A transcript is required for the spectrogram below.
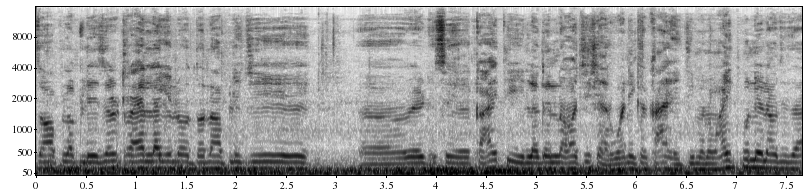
जो आपला ब्लेझर ट्रायलला गेलो होतो ना आपली जी अं, काय ती लग्न लावाची शेरवानी का काय आहे ती मला माहीत पण नाही नाव तिचा.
